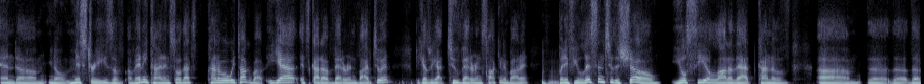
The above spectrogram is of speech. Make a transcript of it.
and um, you know mysteries of of any kind. And so that's kind of what we talk about. Yeah, it's got a veteran vibe to it because we got two veterans talking about it. Mhm. But if you listen to the show, you'll see a lot of that kind of um the the the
